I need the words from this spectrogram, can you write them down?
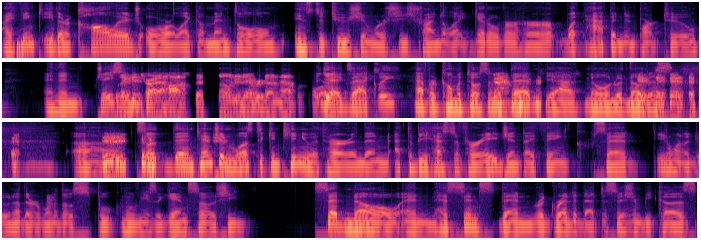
I think either college or like a mental institution where she's trying to like get over her what happened in part two. And then Jason. Well, they could try a hospice. No one had ever done that before. Yeah, exactly. Have her comatose in a bed. yeah, no one would notice. Uh, so the intention was to continue with her, and then at the behest of her agent, I think said, "You don't want to do another one of those spook movies again." So she said no and has since then regretted that decision because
